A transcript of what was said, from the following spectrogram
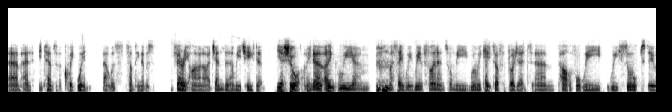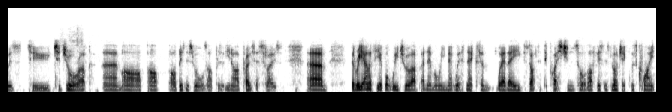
and in terms of a quick win, that was something that was very high on our agenda, and we achieved it. Yeah, sure. I mean, uh, I think we, um, I say we, we in finance when we when we kicked off the project, um, part of what we we sought to do was to to draw up um, our our our business rules, our you know our process flows. Um, the reality of what we drew up, and then when we met with Nexum, where they started to question sort of our business logic, was quite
